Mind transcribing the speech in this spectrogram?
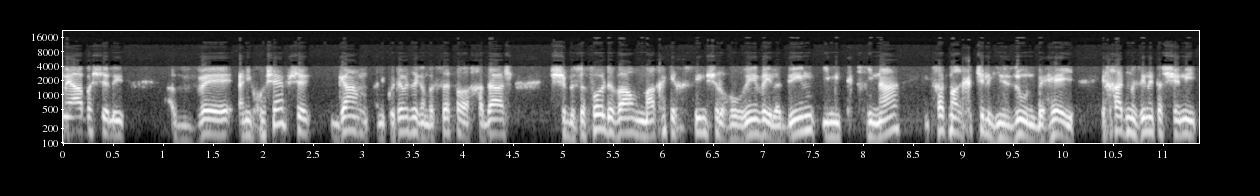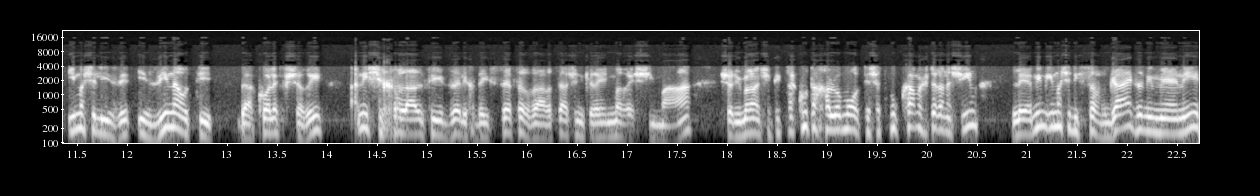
מאבא שלי. ואני חושב שגם, אני כותב את זה גם בספר החדש, שבסופו של דבר מערכת יחסים של הורים וילדים היא מתקינה, היא צריכה להיות מערכת של איזון, בהיי, אחד מזין את השני. אימא שלי הזינה אותי בהכל אפשרי, אני שכללתי את זה לכדי ספר והרצאה שנקראים הרשימה, שאני אומר לאנשים, תצעקו את החלומות, תשתפו כמה שיותר אנשים. לימים אימא שלי ספגה את זה ממני,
